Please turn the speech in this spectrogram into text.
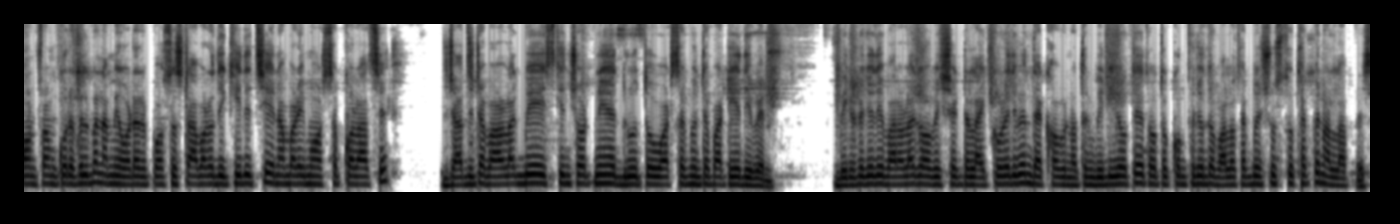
কনফার্ম করে ফেলবেন। আমি অর্ডারের প্রসেসটা আবারও দেখিয়ে দিচ্ছি। এই নাম্বারে হোয়াটসঅ্যাপ করা আছে। যা যেটা ভালো লাগবে স্ক্রিনশট নিয়ে দ্রুত হোয়াটসঅ্যাপ মধ্যে পাঠিয়ে দিবেন। ভিডিওটা যদি ভালো লাগে, অবশ্যই একটা লাইক করে দিবেন। দেখা হবে নতুন ভিডিওতে ততক্ষণ পর্যন্ত ভালো থাকবেন, সুস্থ থাকবেন। আল্লাহ হাফেজ।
